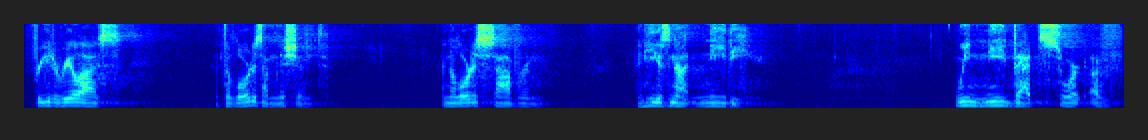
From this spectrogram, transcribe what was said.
for you to realize that the Lord is omniscient and the Lord is sovereign and He is not needy. We need that sort of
